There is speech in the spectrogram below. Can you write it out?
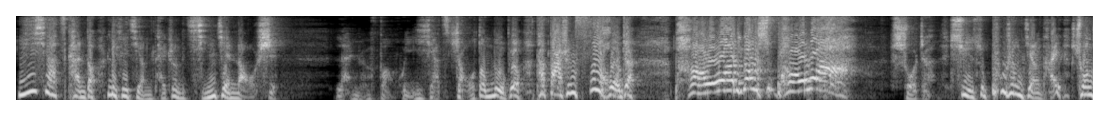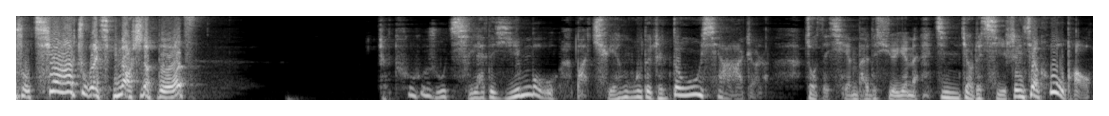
一下子看到那个讲台上的秦剑老师。男人仿佛一下子找到目标，他大声嘶吼着：“跑啊，你倒是跑啊！”说着，迅速扑上讲台，双手掐住了秦老师的脖子。这突如其来的一幕，把全屋的人都吓着了。坐在前排的学员们惊叫着起身向后跑。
